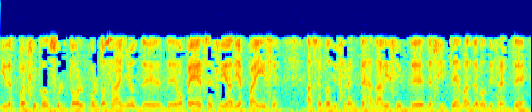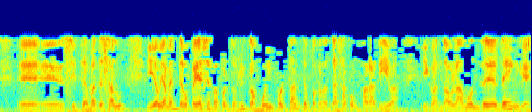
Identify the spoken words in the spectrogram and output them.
y después fui consultor por dos años de, OPS, fui a 10 países a hacer los diferentes análisis de, sistemas, de los diferentes eh, eh, sistemas de salud. Y obviamente OPS para Puerto Rico es muy importante porque nos da esa comparativa. Y cuando hablamos de dengue,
